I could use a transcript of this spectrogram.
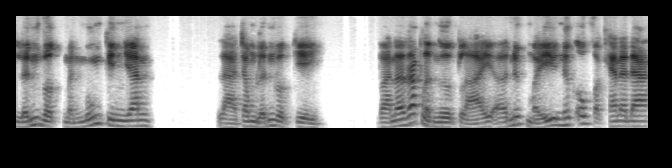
lĩnh vực mình muốn kinh doanh là trong lĩnh vực gì? Và nó rất là ngược lại ở nước Mỹ, nước Úc và Canada.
